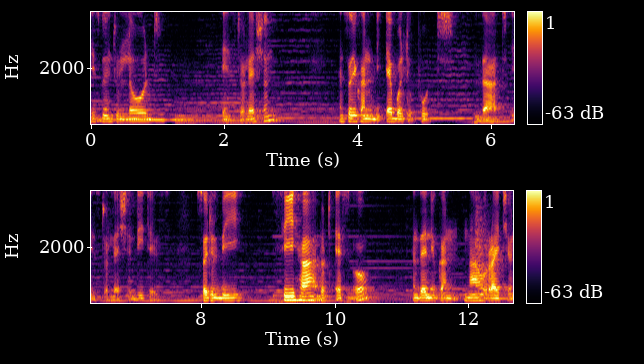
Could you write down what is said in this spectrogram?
is going to load the installation and so you can be able to put that installation details so it will be siha.so and then you can now write your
